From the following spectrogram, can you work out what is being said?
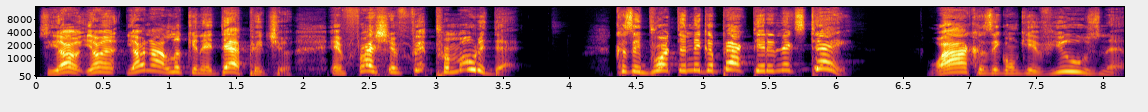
So y'all, y'all, y'all not looking at that picture. And Fresh and Fit promoted that. Cause they brought the nigga back there the next day. Why? Because they gonna get views now.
